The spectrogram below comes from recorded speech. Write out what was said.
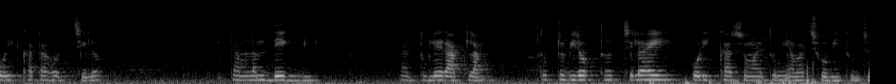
পরীক্ষাটা হচ্ছিল। তা বললাম, দেখবি। তুলে রাখলাম। তো একটু বিরক্ত হচ্ছিল এই পরীক্ষার সময় তুমি আবার ছবি তুলছো,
